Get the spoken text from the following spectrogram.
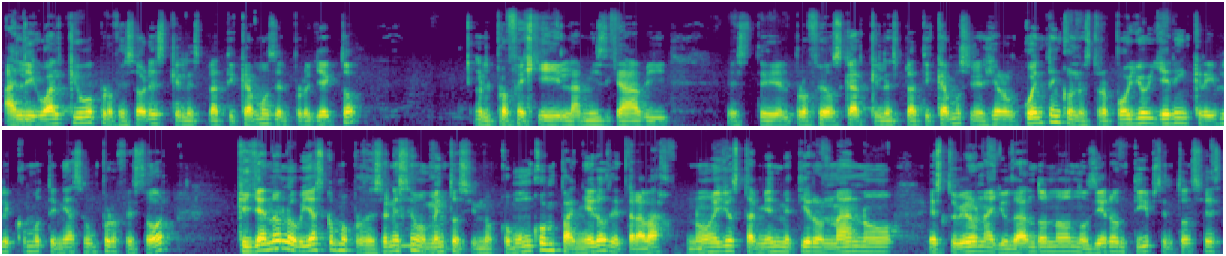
Al igual que hubo profesores que les platicamos del proyecto, el profe Gil, la Miss Gaby, este, el profe Oscar, que les platicamos y nos dijeron, cuenten con nuestro apoyo y era increíble cómo tenías a un profesor que ya no lo veías como profesor en ese momento, sino como un compañero de trabajo, ¿no? Ellos también metieron mano, estuvieron ayudándonos, nos dieron tips, entonces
